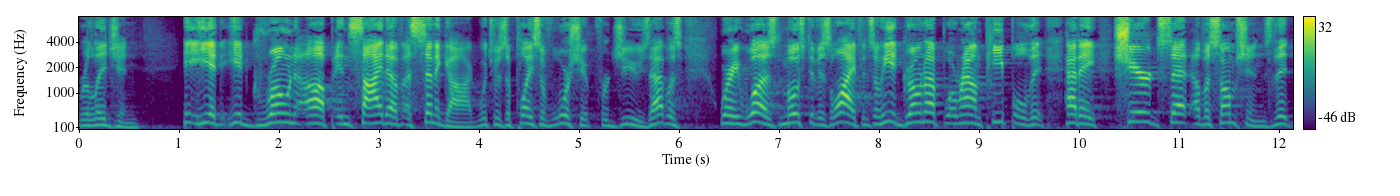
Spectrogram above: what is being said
religion. He, he, had, he had grown up inside of a synagogue, which was a place of worship for Jews. That was where he was most of his life. And so he had grown up around people that had a shared set of assumptions that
